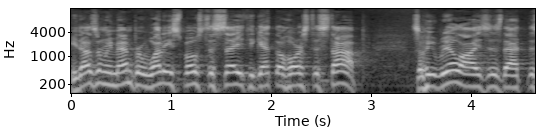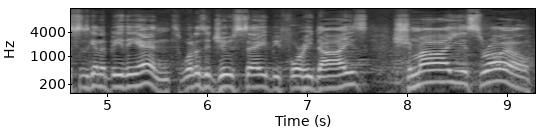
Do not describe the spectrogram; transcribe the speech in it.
he doesn't remember what he's supposed to say to get the horse to stop. So he realizes that this is going to be the end. What does a Jew say before he dies? Shema Yisrael.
